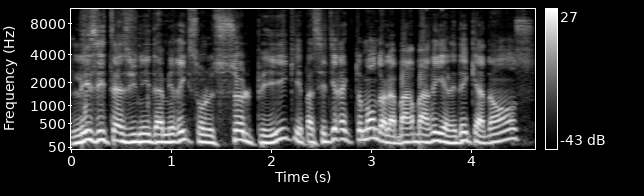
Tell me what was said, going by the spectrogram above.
les États-Unis d'Amérique sont le seul pays qui est passé directement de la barbarie à la décadence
